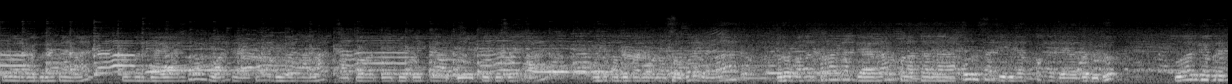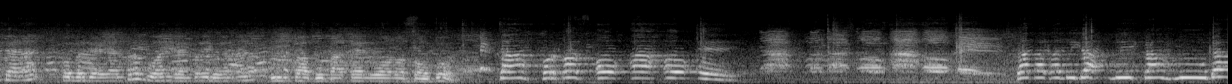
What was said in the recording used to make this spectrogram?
keluarga berencana pemberdayaan perempuan dan perlindungan anak atau DPPK DPPPA untuk Kabupaten Wonosobo adalah merupakan perangkat daerah pelaksana urusan di bidang pengendalian penduduk keluarga berencana pemberdayaan perempuan dan perlindungan anak di Kabupaten Wonosobo. Cah Korkos OAOE. Katakan tidak nikah muda.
